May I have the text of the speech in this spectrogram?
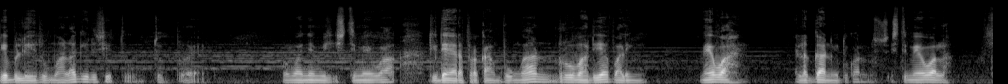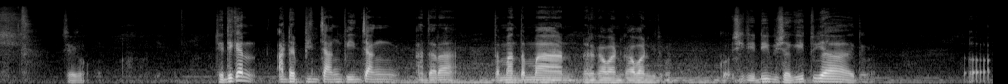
Dia beli rumah lagi di situ coba rumahnya istimewa di daerah perkampungan. Rumah dia paling mewah elegan gitu kan istimewa lah. Jadi kan ada bincang-bincang antara teman-teman dan kawan-kawan gitu kan. Kok si Didi bisa gitu ya itu uh,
